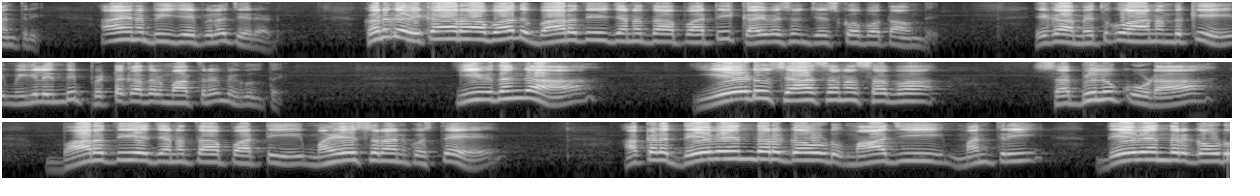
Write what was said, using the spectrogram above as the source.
మంత్రి. ఆయన బీజేపీలో చేరాడు. కనుక వికారాబాద్ భారతీయ జనతా పార్టీ కైవశం చేసుకోబోతా ఉంది. ఇక మెతుకు ఆనంద్కి మిగిలింది పిట్ట కథలు మాత్రమే మిగులుతాయి. ఈ విధంగా ఏడు శాసనసభ సభ్యులు కూడా భారతీయ జనతా పార్టీ మహేశ్వరానికి వస్తే అక్కడ దేవేందర్ గౌడ్ మాజీ మంత్రి దేవేందర్ గౌడ్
